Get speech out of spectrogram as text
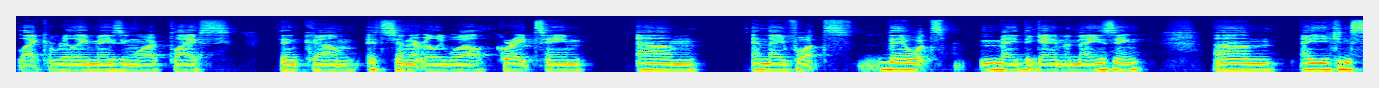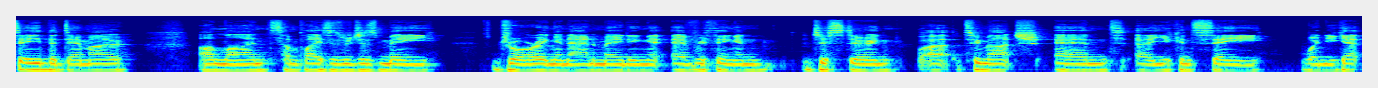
like a really amazing workplace. I think um, it's done it really well. Great team. Um, and they've what's they're what's made the game amazing. Um, you can see the demo online some places, which is me drawing and animating everything and just doing uh, too much. And uh, you can see when you get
